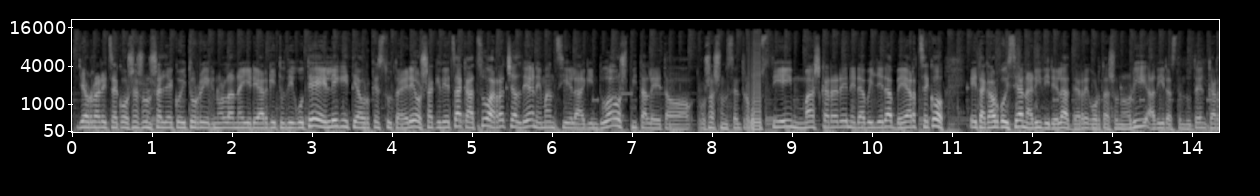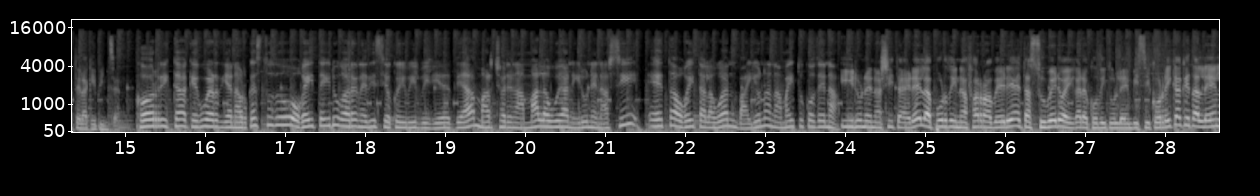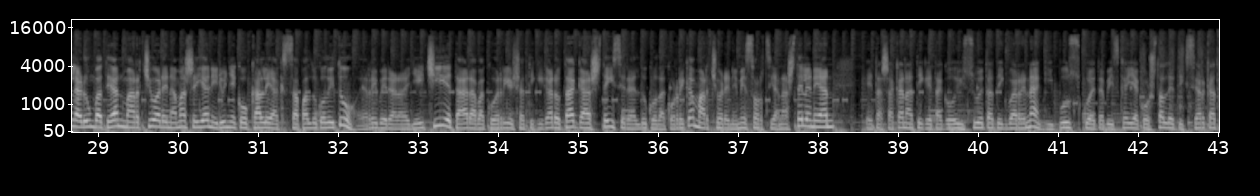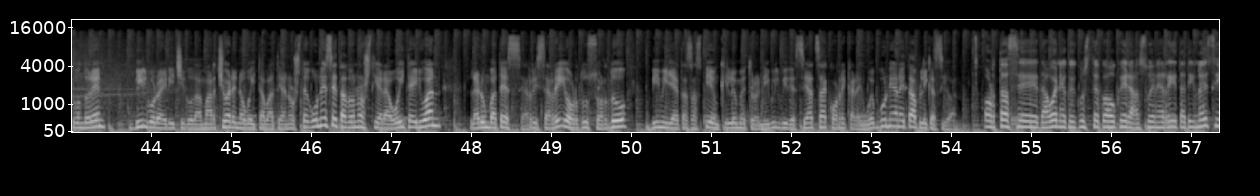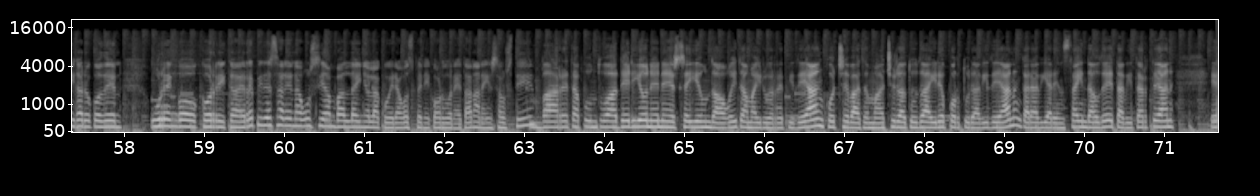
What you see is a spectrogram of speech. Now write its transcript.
Jaurlaritzako osasun saileko iturriek nola nahi ere argitu digute, elegitea aurkeztuta ere osakidetzak atzo arratsaldean eman ziela agindua ospitale eta osasun zentro guztiei maskararen erabilera behartzeko eta gaur goizean ari direla derregortasun hori adierazten duten kartelak ipintzen. Korrikak eguerdian aurkeztu du hogeita garren edizioko ibilbidea martxoaren amalauean irunen hasi eta hogeita lauan baionan amaituko dena. Irunen hasita ere Lapurdi Nafarroa berea eta Zuberoa igaroko ditu lehen bizikorrikak eta lehen larun batean martxoaren amaseian iruñeko kaleak zapalduko ditu. Herriberara jeitsi eta arabako herri osatik igarota gazteizera helduko da korrika martxoaren emezortzian astelenean eta sakanatik eta goizuetatik barrena gipuzko eta bizkaia kostaldetik zeharkatu ondoren bilbora iritsiko da martxoaren hogeita batean ostegunez eta donostiara hogeita iruan larun batez herri zerri ordu zordu 2000 eta zazpion kilometroen ibilbide zehatza korrikaren webgunean eta aplikazioan. Hortaz eh, dagoeneko ikusteko aukera zuen herrietatik noiz igaroko den urrengo korrika errepide Sare nagusian balda inolako eragozpenik orduanetan, anain zausti? Barreta puntua derionen zeieun da hogeita mairu errepidean, kotxe bat matxuratu da aireportura bidean, garabiaren zain daude eta bitartean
